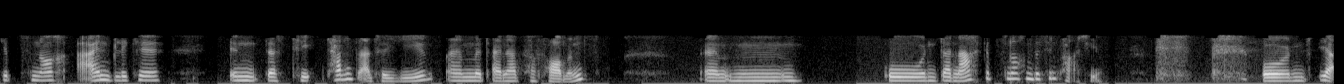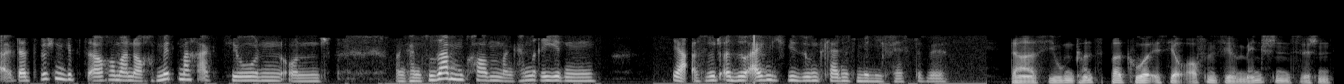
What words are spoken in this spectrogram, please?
gibt es noch Einblicke in das T Tanzatelier äh, mit einer Performance. Ähm, und danach gibt es noch ein bisschen Party. Und ja, dazwischen gibt es auch immer noch Mitmachaktionen und man kann zusammenkommen, man kann reden. Ja, es wird also eigentlich wie so ein kleines Mini-Festival. Das Jugendtanzparcours ist ja offen für Menschen zwischen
